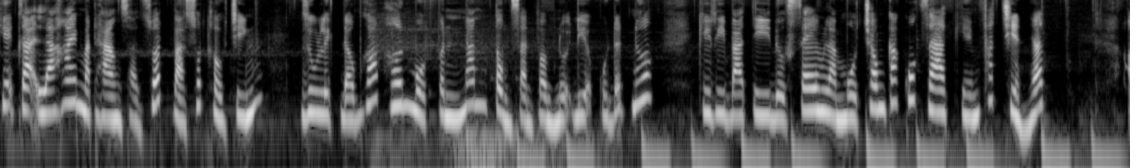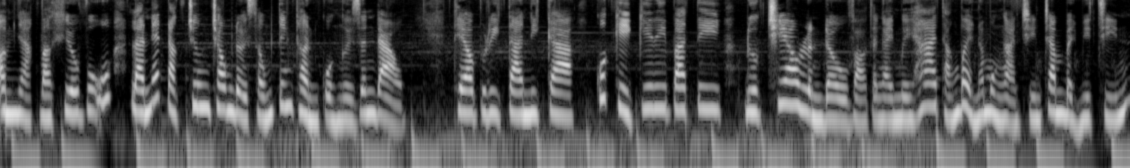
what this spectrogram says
hiện tại là hai mặt hàng sản xuất và xuất khẩu chính. Du lịch đóng góp hơn 1 phần 5 tổng sản phẩm nội địa của đất nước. Kiribati được xem là một trong các quốc gia kém phát triển nhất. Âm nhạc và khiêu vũ là nét đặc trưng trong đời sống tinh thần của người dân đảo. Theo Britannica, quốc kỳ Kiribati được treo lần đầu vào ngày 12 tháng 7 năm 1979.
